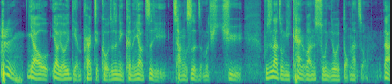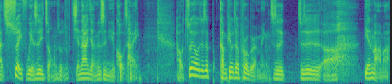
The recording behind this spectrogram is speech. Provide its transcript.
要要有一点 practical，就是你可能要自己尝试怎么去去，不是那种你看完书你就会懂那种。那说服也是一种，简单来讲就是你的口才。好，最后就是 computer programming，就是就是啊编码嘛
